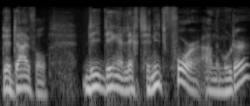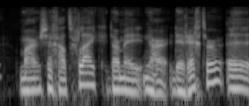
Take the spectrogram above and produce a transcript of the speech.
de duivel. Die dingen legt ze niet voor aan de moeder... Maar ze gaat gelijk daarmee naar de rechter. Uh, uh,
